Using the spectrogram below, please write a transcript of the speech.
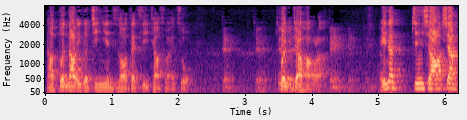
然后蹲到一个经验之后，再自己跳出来做，对对，会比较好了。对对对。哎，那经销像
